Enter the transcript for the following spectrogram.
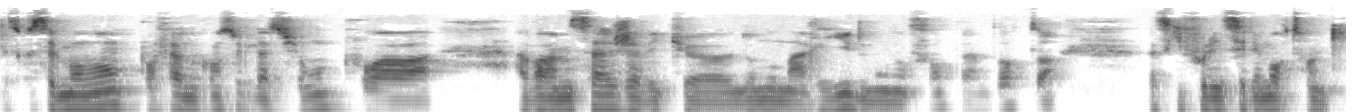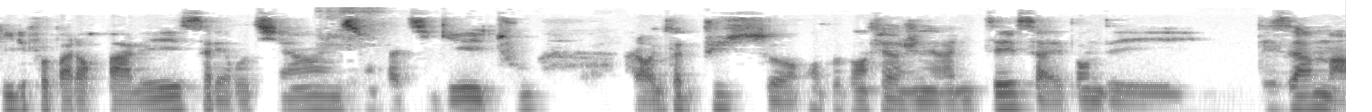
est-ce que c'est le moment pour faire une consultation, pour avoir un message avec euh, de mon mari, de mon enfant, peu importe, parce qu'il faut laisser les morts tranquilles, il faut pas leur parler, ça les retient, ils sont fatigués et tout. Alors une fois de plus, on peut pas en faire une généralité, ça dépend des, des âmes.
